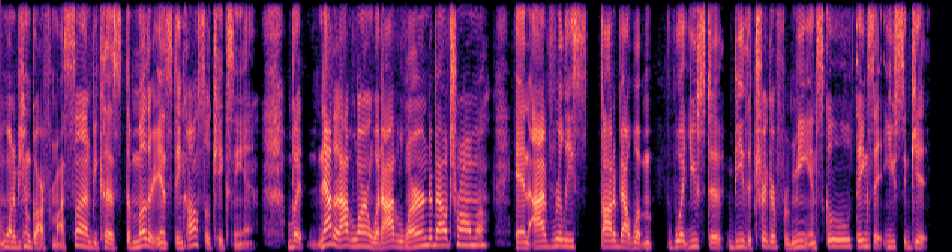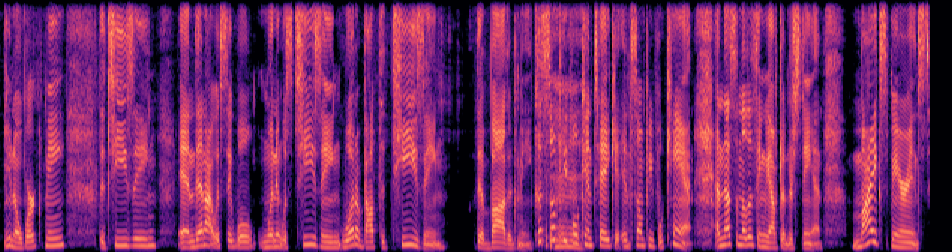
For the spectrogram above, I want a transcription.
want to be on guard for my son because the mother instinct also kicks in. But now that I've learned what I've learned about trauma and I've really thought about what what used to be the trigger for me in school, things that used to get, you know, work me, the teasing, and then I would say, well, when it was teasing, what about the teasing that bothered me because some mm. people can take it and some people can't. And that's another thing we have to understand. My experience,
